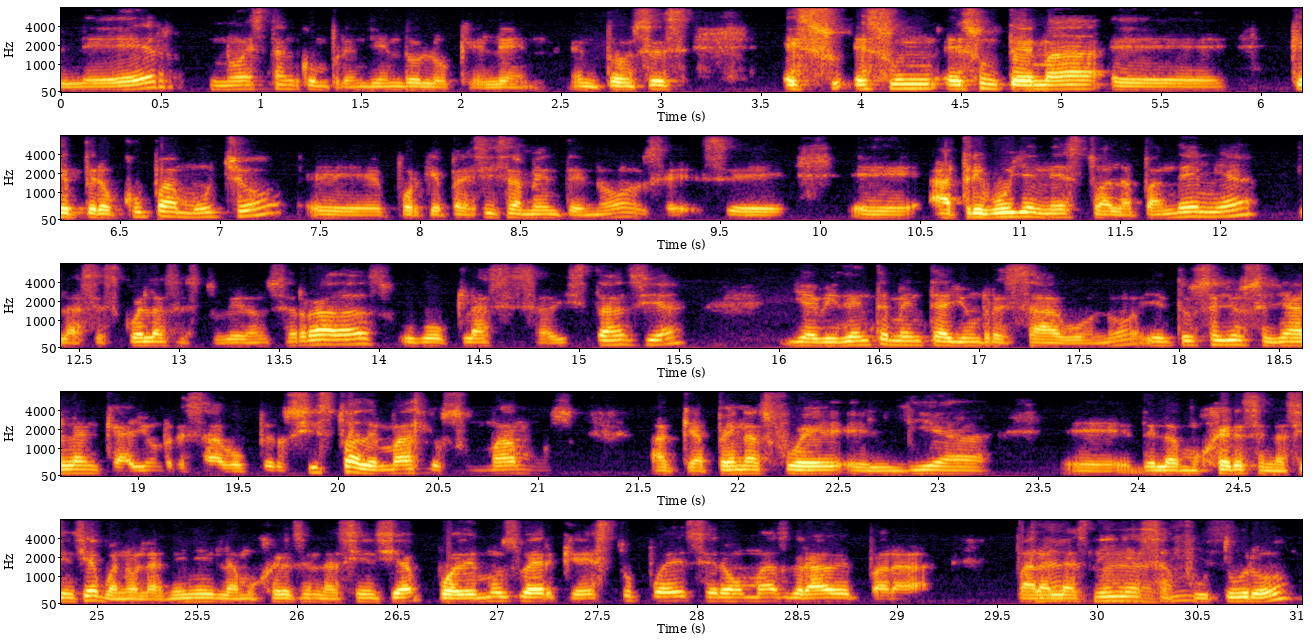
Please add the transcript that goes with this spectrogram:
leer no están comprendiendo lo que leen. Entonces, es, es, un, es un tema eh, que preocupa mucho eh, porque precisamente ¿no? se, se eh, atribuyen esto a la pandemia, las escuelas estuvieron cerradas, hubo clases a distancia y evidentemente hay un rezago, ¿no? Y entonces ellos señalan que hay un rezago, pero si esto además lo sumamos a que apenas fue el Día de las Mujeres en la Ciencia, bueno, las niñas y las mujeres en la ciencia, podemos ver que esto puede ser aún más grave para para las niñas a futuro,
